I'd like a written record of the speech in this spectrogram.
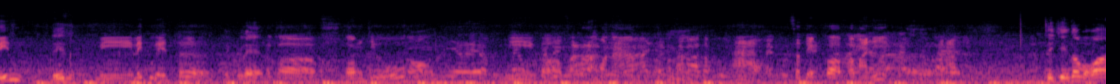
ลิ้นลิ้นมีเลกูเลเตอร์เล็กเลดแล้วก็กองจิ๋วกองมีก็ฝาหม้อน้ำอ่าสเต็ปก็ประมาณนี้เออนะครับจริงๆต้องบอกว่า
